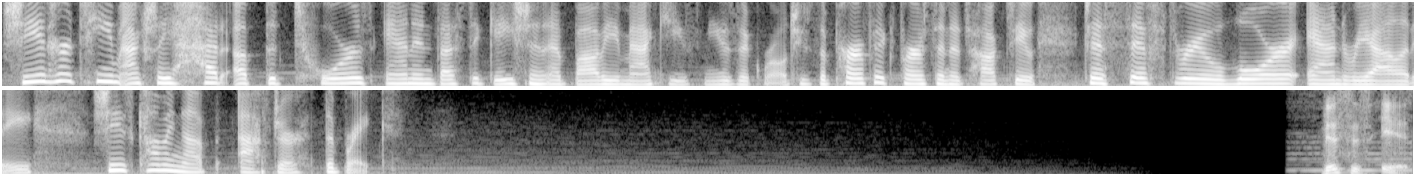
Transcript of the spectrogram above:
She and her team actually head up the tours and investigation at Bobby Mackey's Music World. She's the perfect person to talk to to sift through lore and reality. She's coming up after the break. This is it.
